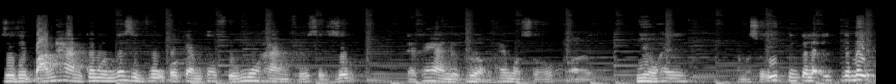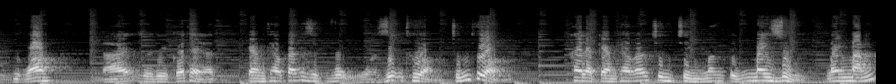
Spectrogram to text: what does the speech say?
Rồi thì bán hàng cung ứng các dịch vụ có kèm theo phiếu mua hàng phiếu sử dụng để khách hàng được hưởng hay một số uh, nhiều hay một số ít những cái lợi ích nhất định đúng không? Đấy rồi thì có thể là kèm theo các cái dịch vụ ờ, dự thưởng trúng thưởng hay là kèm theo các chương trình mang tính may rủi may mắn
